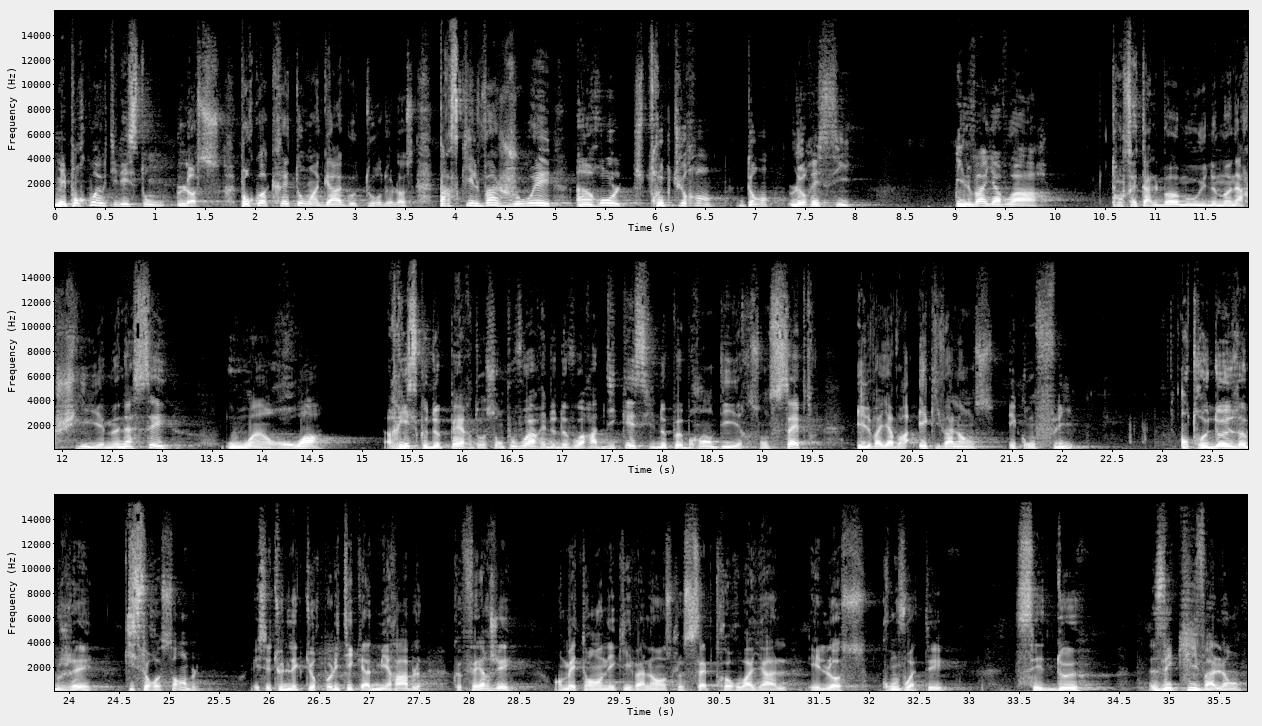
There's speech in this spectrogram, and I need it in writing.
Mais pourquoi utilise-t-on l'os? Pourquoi crée-t-on un gag autour de l'os? Parce qu'il va jouer un rôle structurant dans le récit. Il va y avoir, dans cet album où une monarchie est menacée, où un roi risque de perdre son pouvoir et de devoir abdiquer s'il ne peut brandir son sceptre, il va y avoir équivalence et conflit entre deux objets qui se ressemblent, et c'est une lecture politique admirable que fait Hergé en mettant en équivalence le sceptre royal et l'os convoité, ces deux équivalents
